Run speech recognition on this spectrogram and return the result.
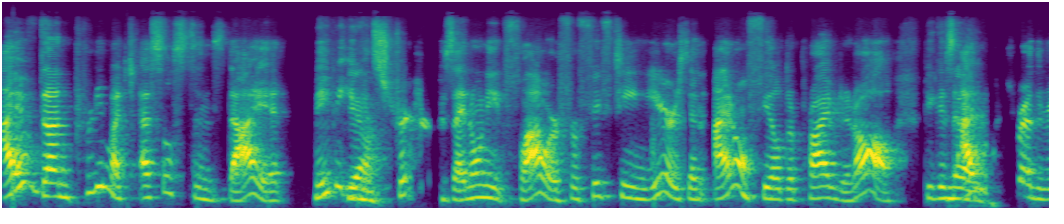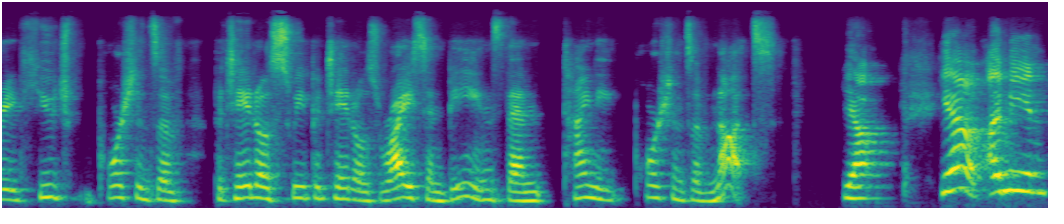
I've, I've done pretty much Esselstyn's diet, maybe yeah. even stricter, because I don't eat flour for 15 years, and I don't feel deprived at all. Because no. I'd much rather eat huge portions of potatoes, sweet potatoes, rice, and beans than tiny portions of nuts. Yeah, yeah. I mean,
